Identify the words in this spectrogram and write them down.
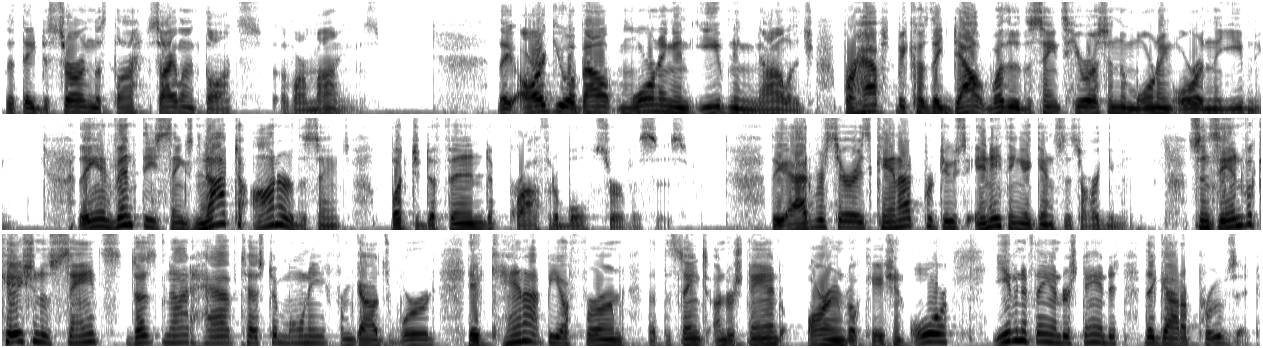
that they discern the th- silent thoughts of our minds. They argue about morning and evening knowledge, perhaps because they doubt whether the saints hear us in the morning or in the evening. They invent these things not to honor the saints, but to defend profitable services. The adversaries cannot produce anything against this argument. Since the invocation of saints does not have testimony from God's word, it cannot be affirmed that the saints understand our invocation, or, even if they understand it, that God approves it.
